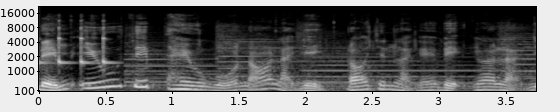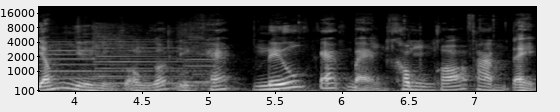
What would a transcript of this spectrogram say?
điểm yếu tiếp theo của nó là gì? Đó chính là cái việc là giống như những con gót đi khác. Nếu các bạn không có farm tiền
